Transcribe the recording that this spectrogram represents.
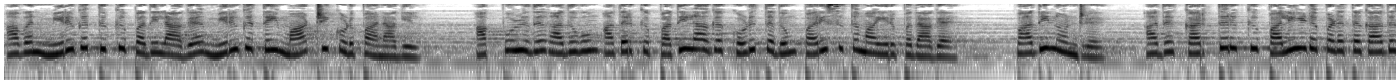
அவன் மிருகத்துக்கு பதிலாக மிருகத்தை மாற்றிக் கொடுப்பானாகில் அப்பொழுது அதுவும் அதற்கு பதிலாக கொடுத்ததும் பரிசுத்தமாயிருப்பதாக. பதினொன்று அது கர்த்தருக்கு பலியிடப்படத்தகாத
